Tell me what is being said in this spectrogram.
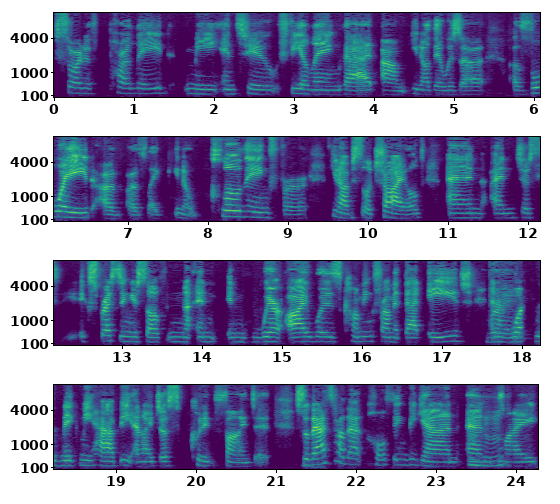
sort of parlayed me into feeling that um, you know there was a a void of, of like you know clothing for you know i'm still a child and and just expressing yourself in, in, in where i was coming from at that age right. and what would make me happy and i just couldn't find it so mm-hmm. that's how that whole thing began and mm-hmm. my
